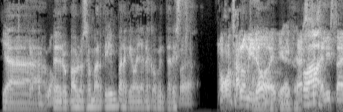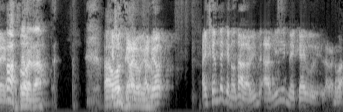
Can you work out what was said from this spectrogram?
y a ejemplo. Pedro Pablo San Martín para que vayan a comentar esto. O Gonzalo Miró, Ah, ¿eh? que es Ah, especialista en... ah, es verdad. A Es. Miró. Hay gente que no nada, a mí, a mí me cae muy bien, la verdad.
